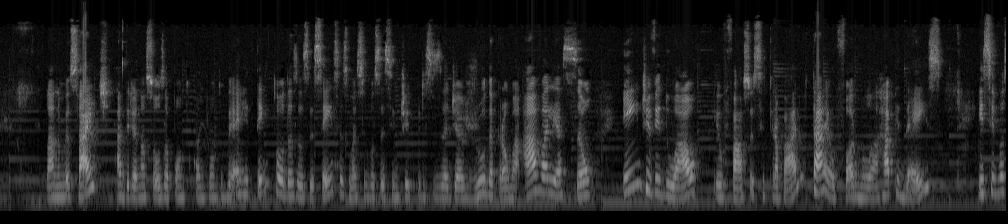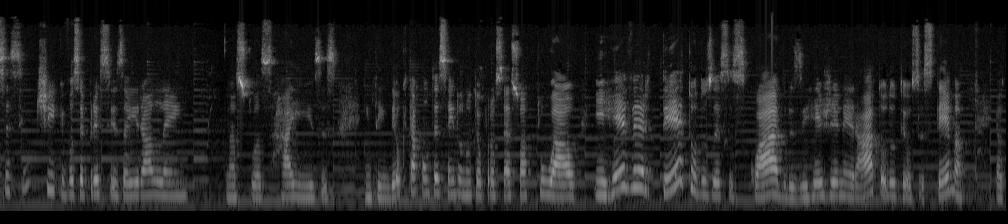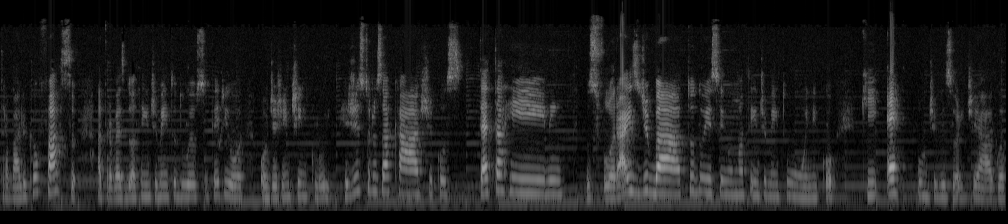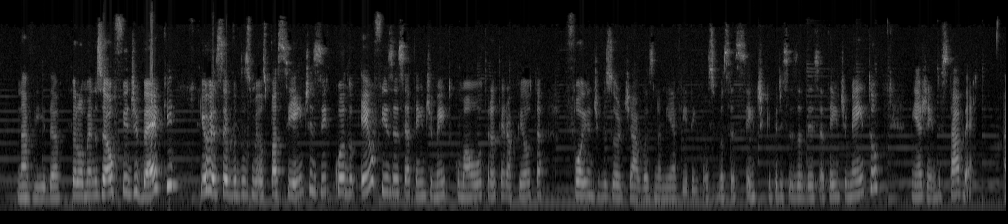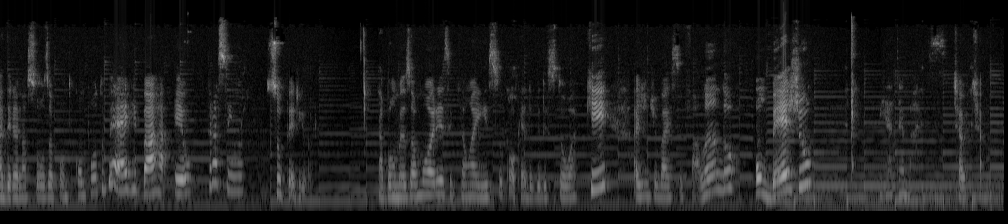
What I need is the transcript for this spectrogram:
lá no meu site, adrianasouza.com.br, tem todas as essências, mas se você sentir que precisa de ajuda para uma avaliação individual, eu faço esse trabalho, tá? É o Fórmula Rapidez. E se você sentir que você precisa ir além, nas tuas raízes, entender o que está acontecendo no teu processo atual e reverter todos esses quadros e regenerar todo o teu sistema, é o trabalho que eu faço através do atendimento do eu superior, onde a gente inclui registros acásticos, teta healing, os florais de bar, tudo isso em um atendimento único, que é um divisor de água na vida. Pelo menos é o feedback que eu recebo dos meus pacientes e quando eu fiz esse atendimento com uma outra terapeuta, foi um divisor de águas na minha vida. Então, se você sente que precisa desse atendimento, minha agenda está aberta. adrianasouza.com.br barra eu tracinho superior. Tá bom, meus amores? Então é isso. Qualquer dúvida, estou aqui. A gente vai se falando. Um beijo e até mais. Tchau, tchau.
